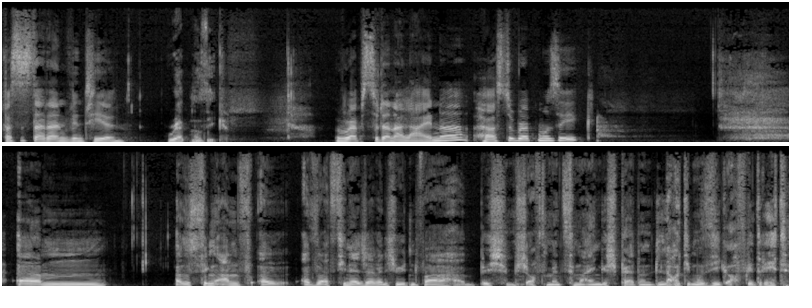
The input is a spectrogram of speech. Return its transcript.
was ist da dein Ventil? Rapmusik. Rappst du dann alleine? Hörst du Rapmusik? Ähm, also es fing an, also als Teenager, wenn ich wütend war, habe ich mich oft in mein Zimmer eingesperrt und laut die Musik aufgedreht,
